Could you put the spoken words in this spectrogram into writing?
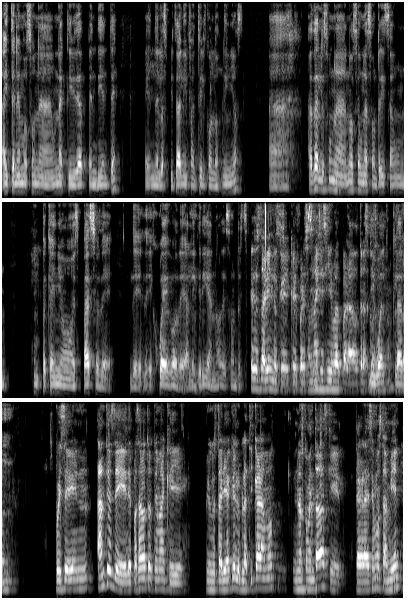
Ahí tenemos una, una actividad pendiente en el hospital infantil con los niños, a, a darles una, no sé, una sonrisa, un, un pequeño espacio de, de, de juego, de alegría, ¿no? De sonrisa. Eso está lindo, que, que el personaje sirva para otras cosas. Igual, ¿no? claro. Pues en, antes de, de pasar a otro tema que me gustaría que lo platicáramos, nos comentabas que te agradecemos también,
